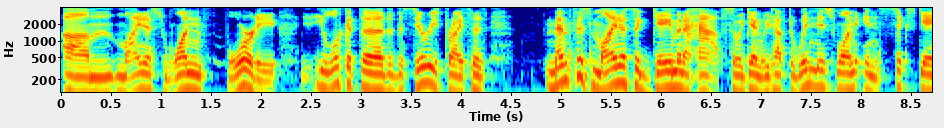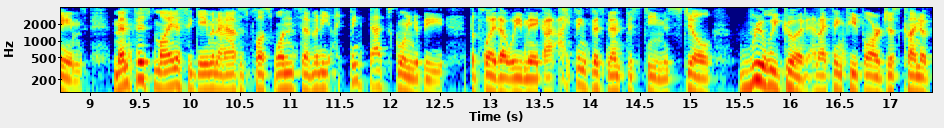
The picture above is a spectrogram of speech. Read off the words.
um, minus 140. You look at the, the, the series prices, Memphis minus a game and a half. So again, we'd have to win this one in six games. Memphis minus a game and a half is plus 170. I think that's going to be the play that we make. I, I, think this Memphis team is still really good, and I think people are just kind of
